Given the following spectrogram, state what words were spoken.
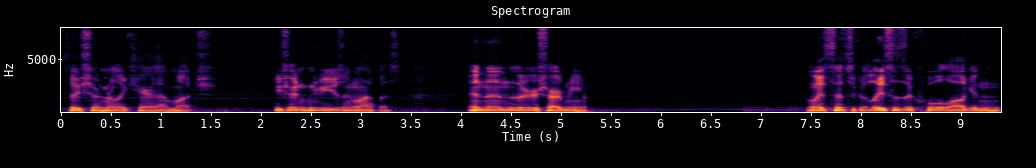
so you shouldn't really care that much. You shouldn't be using lapis. And then the Shard meme. At least it's a, at least it's a cool login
